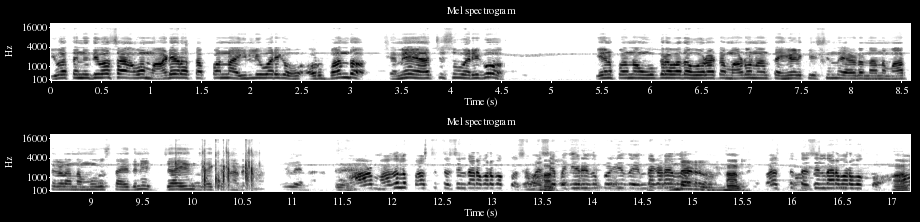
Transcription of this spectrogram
ಇವತ್ತಿನ ದಿವಸ ಅವ ಮಾಡಿರೋ ತಪ್ಪನ್ನ ಇಲ್ಲಿವರೆಗೆ ಅವ್ರು ಬಂದು ಕ್ಷಮೆ ಯಾಚಿಸುವವರೆಗೂ ಏನಪ್ಪ ನಾವು ಉಗ್ರವಾದ ಹೋರಾಟ ಮಾಡೋಣ ಅಂತ ಹೇಳಿಕೆಸಿಂದ ಎರಡು ನನ್ನ ಮಾತುಗಳನ್ನ ಮುಗಿಸ್ತಾ ಇದ್ದೀನಿ. ಜೈ ಹಿಂದ್ ಜೈ ಕರ್ನಾಟಕ. ಮೊದಲು ಫಸ್ಟ್ ತಹಸೀಲ್ದಾರ್ ಬರ್ಬೇಕು. ಸಮಸ್ಯೆ ಬಗೆಹರಿದು ಹಿಂದಗಡೆ ಫಸ್ಟ್ ತಹಸೀಲ್ದಾರ್ ಬರ್ಬೇಕು. ಅವ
